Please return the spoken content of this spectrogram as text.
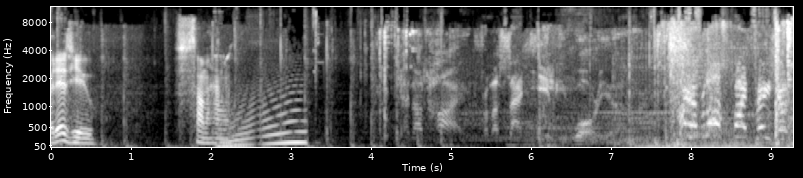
It is you. Somehow. I have lost my patience!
